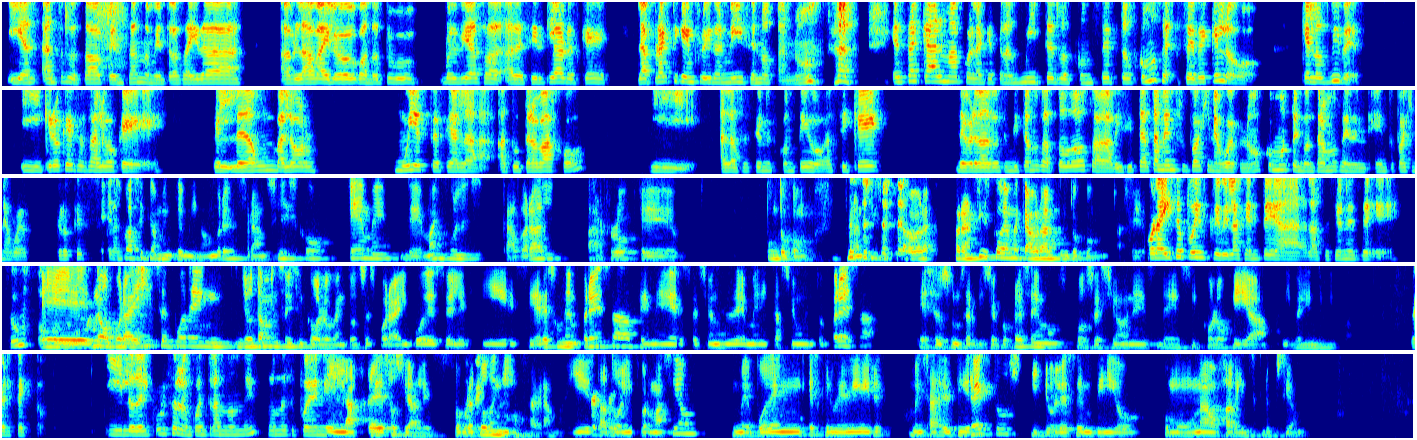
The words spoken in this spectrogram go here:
y antes lo estaba pensando mientras Aida hablaba y luego cuando tú volvías a, decir, claro, es que la práctica ha influido en mí y se nota, ¿no? Esta calma con la que transmites los conceptos, cómo se, se ve que, lo, que los vives. Y creo que eso es algo que, que le da un valor muy especial a, a, tu trabajo y a las sesiones contigo. Así que, de verdad, los invitamos a todos a visitar también su página web, ¿no? ¿Cómo te encontramos en, en tu página web? Creo que es... Es básicamente mi nombre, Francisco M. de Mindfulness Cabral eh, Francisco, ¿Por ahí se puede inscribir la gente a las sesiones de Zoom? Eh, no, por ahí se pueden, yo también soy psicólogo, entonces por ahí puedes elegir, si eres una empresa, tener sesiones de meditación en tu empresa, ese es un servicio que ofrecemos, o sesiones de psicología a nivel individual. Perfecto. ¿Y lo del curso lo encuentran dónde? ¿Dónde se pueden En las redes sociales, sobre todo en Instagram. Ahí está toda la información me pueden escribir mensajes directos y yo les envío como una hoja de inscripción.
